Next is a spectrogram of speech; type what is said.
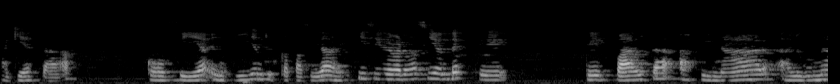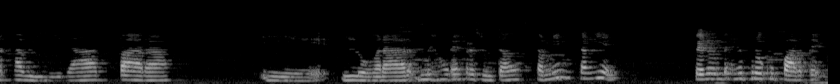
aquí está. Confía en ti y en tus capacidades. Y si de verdad sientes que te falta afinar alguna habilidad para eh, lograr mejores resultados, también está bien. Pero en vez de preocuparte,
